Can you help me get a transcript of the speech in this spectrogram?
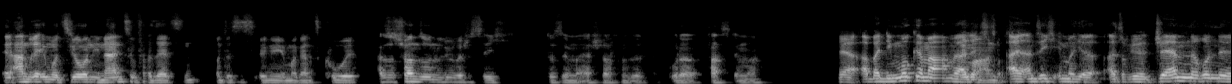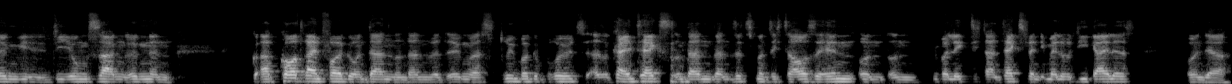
in andere Emotionen hineinzuversetzen und das ist irgendwie immer ganz cool. Also schon so ein lyrisches Ich, das immer erschaffen wird oder fast immer. Ja, aber die Mucke machen wir Immer alles an sich immer hier. Also wir jammen eine Runde irgendwie, die Jungs sagen irgendeinen Akkordreihenfolge und dann und dann wird irgendwas drüber gebrüllt, also kein Text und dann, dann sitzt man sich zu Hause hin und, und überlegt sich da einen Text, wenn die Melodie geil ist. Und ja,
